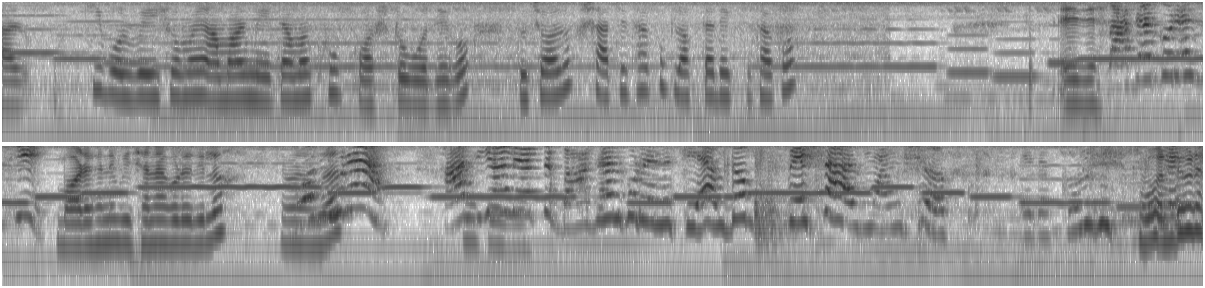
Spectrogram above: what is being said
আর কি বলব, এই সময় আমার মেয়েটা আমার খুব কষ্ট বোঝে গো। তো চলো, সাথে থাকো, ব্লগটা দেখতে থাকো। এই যে। বাজার করে এসেছি বর এখানে বিছানা করে দিল। এবার আমরা বন্ধুরা আজকে আমি একটা বাজার করে এনেছি একদম স্পেশাল মাংস। বন্ধুরা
